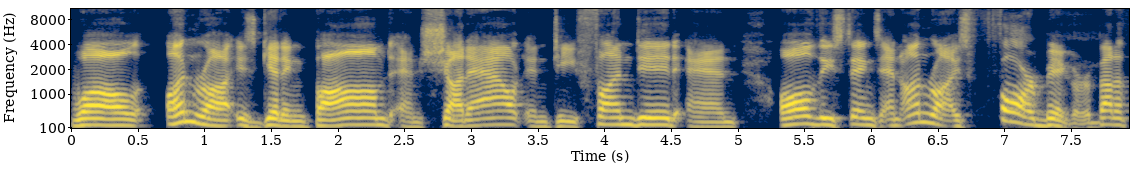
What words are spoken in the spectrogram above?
while UNRWA is getting bombed and shut out and defunded and all these things. And UNRWA is far bigger, about a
